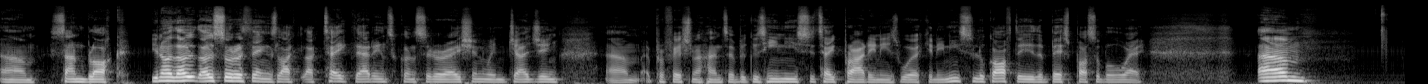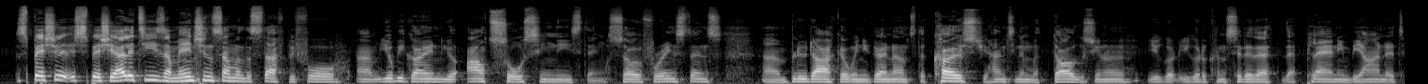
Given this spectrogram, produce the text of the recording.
um, sunblock. You know those those sort of things like like take that into consideration when judging um, a professional hunter because he needs to take pride in his work and he needs to look after you the best possible way. Um special specialities i mentioned some of the stuff before. Um, you'll be going you're outsourcing these things. So for instance um, blue duiker when you're going down to the coast you're hunting them with dogs you know you got you got to consider that that planning behind it.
